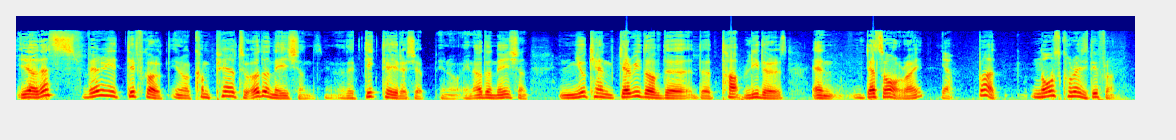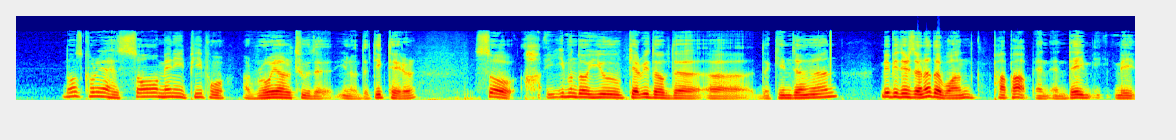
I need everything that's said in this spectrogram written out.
Yeah, that's very difficult, you know, compared to other nations. You know, the dictatorship, you know, in other nations, you can get rid of the, the top leaders, and that's all, right? Yeah. But North Korea is different. North Korea has so many people are loyal to the, you know, the dictator. So even though you get rid of the uh, the Kim Jong Un, maybe there's another one pop up, and, and they may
